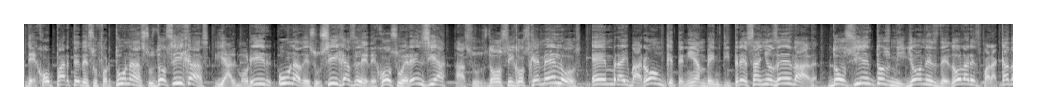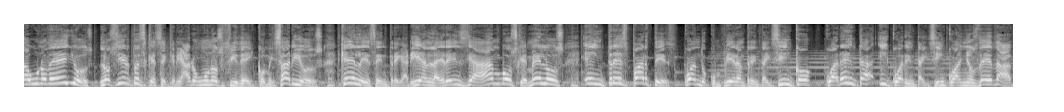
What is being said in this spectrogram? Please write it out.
dejó parte de su fortuna a sus dos hijas y al morir, una de sus hijas le dejó su herencia a sus dos hijos gemelos, hembra y varón, que tenían 23 años de edad. 200 millones de dólares para cada uno de ellos. Lo cierto es que se crearon unos fideicomisarios que les entregarían la herencia a ambos gemelos en tres partes cuando cumplieran 35, 40 y 45 años de edad,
